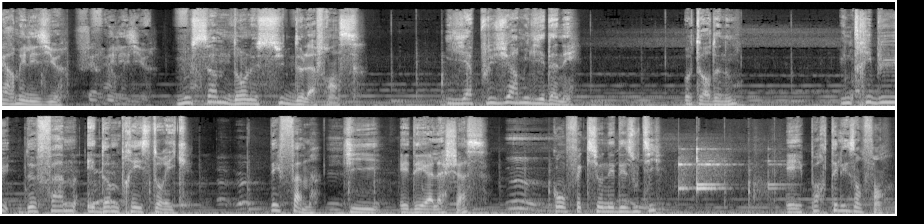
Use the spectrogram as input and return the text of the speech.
Fermez les yeux. Fermez les yeux. Nous sommes dans le sud de la France. Il y a plusieurs milliers d'années. Autour de nous, une tribu de femmes et d'hommes préhistoriques. Des femmes qui aidaient à la chasse, confectionnaient des outils et portaient les enfants.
